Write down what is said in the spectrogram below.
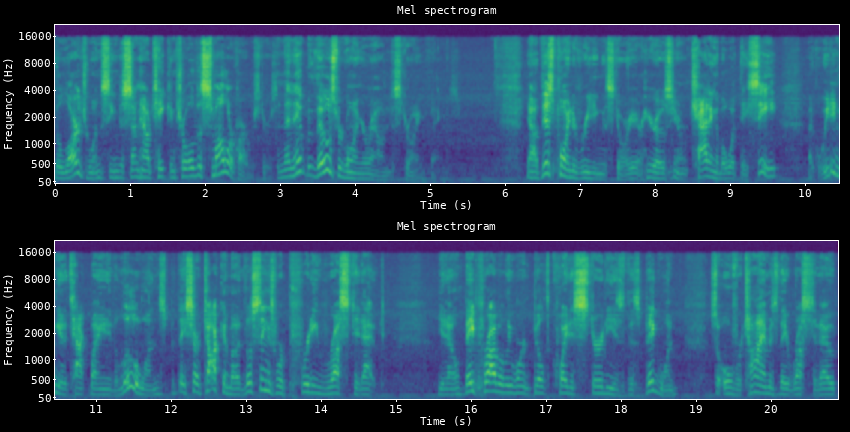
the large ones seemed to somehow take control of the smaller harvesters, and then it, those were going around destroying things. Now, at this point of reading the story, our heroes, you know, chatting about what they see. Like, we didn't get attacked by any of the little ones, but they start talking about it. Those things were pretty rusted out. You know, they probably weren't built quite as sturdy as this big one. So over time, as they rusted out,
